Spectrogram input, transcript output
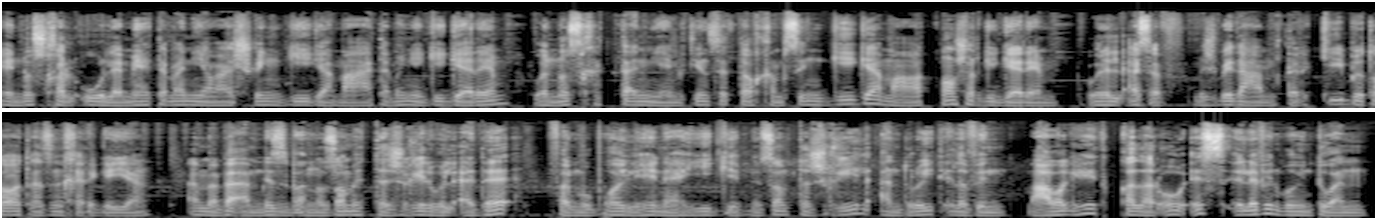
النسخة الأولى 128 جيجا مع 8 جيجا RAM والنسخة التانية 256 جيجا مع 12 جيجا RAM. وللأسف مش بيدعم تركيب بطاقة تخزين خارجية. أما بقى بالنسبة لنظام التشغيل والأداء فالموبايل هنا هيجي بنظام تشغيل أندرويد 11 مع واجهة OS 11.1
